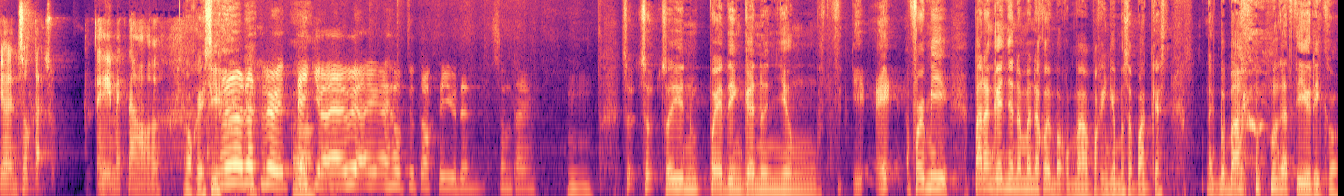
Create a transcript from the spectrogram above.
Yun, so ka- tahimik na ako. Okay, sige. No, no, that's very. Thank Oh. you. I, I, I hope to talk to you then sometime. Mm. So, so, so yun pwedeng ganun yung eh, for me parang ganyan naman ako kung mapakinggan mo sa podcast nagbabago mga theory ko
